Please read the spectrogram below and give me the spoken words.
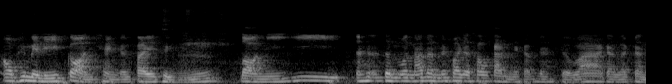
เอาพรีเมียร์ลีกก่อนแข่งกันไปถึงตอนนี้ยี่จำนวนนัดมันไม่ค่อยจะเท่ากันนะครับนะแต่ว่ากันแล้วกัน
